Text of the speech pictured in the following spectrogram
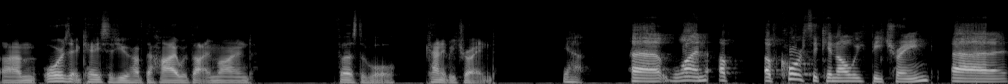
Um, or is it a case of you have to hire with that in mind? First of all, can it be trained? Yeah. Uh, one, of, of course, it can always be trained. Uh,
